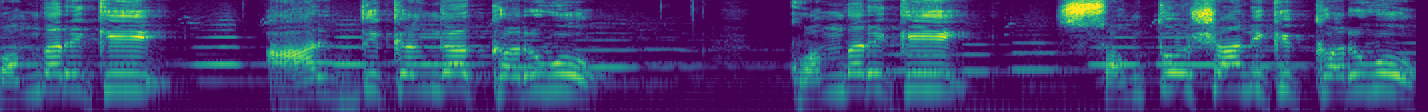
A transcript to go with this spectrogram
కొందరికి ఆర్థికంగా కరువు కొందరికి సంతోషానికి కరువు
